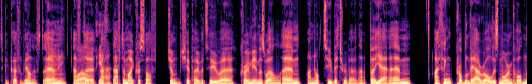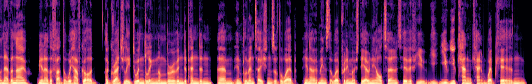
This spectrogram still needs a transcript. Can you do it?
to be perfectly honest. Um, well, after yeah. after Microsoft jumped ship over to uh, Chromium as well, um, I'm not too bitter about that. But yeah, um, I think probably our role is more important than ever now. You know, the fact that we have got a, a gradually dwindling number of independent um, implementations of the web. You know, it means that we're pretty much the only alternative. If you you you can count WebKit and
